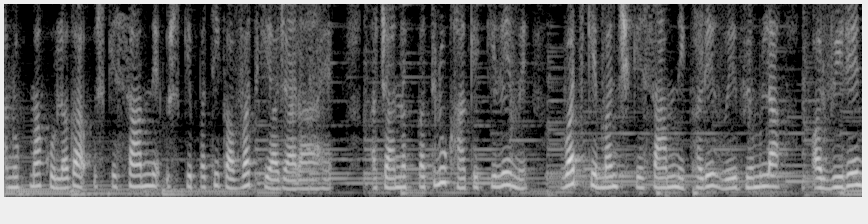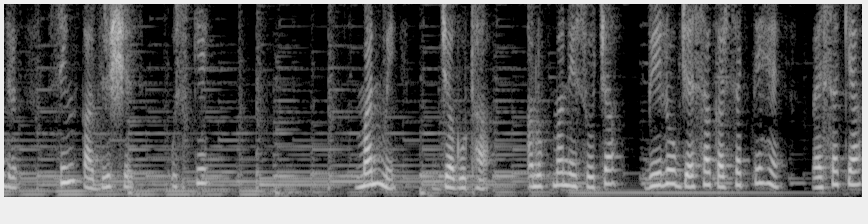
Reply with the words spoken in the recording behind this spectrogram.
अनुपमा को लगा उसके सामने उसके पति का वध किया जा रहा है। अचानक कतलू खां के किले में वध के मंच के सामने खड़े हुए विमला और वीरेंद्र सिंह का दृश्य उसके मन में जग उठा। अनुपमा ने सोचा, वे लोग जैसा कर सकते हैं, वैसा क्या?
